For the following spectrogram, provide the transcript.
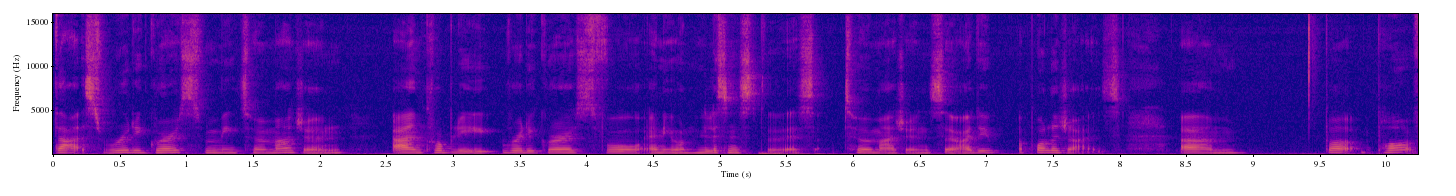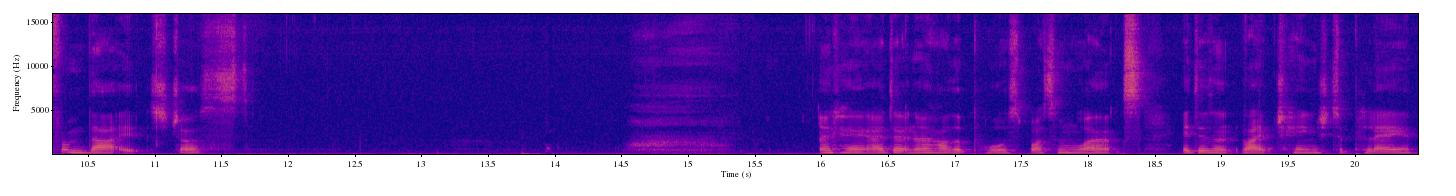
that's really gross for me to imagine and probably really gross for anyone who listens to this to imagine so i do apologize um, But apart from that, it's just. Okay, I don't know how the pause button works. It doesn't like change to play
